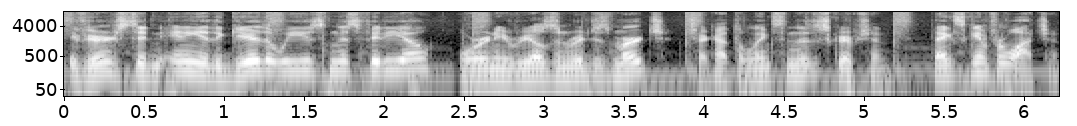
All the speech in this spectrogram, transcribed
If you're interested in any of the gear that we used in this video, or any Reels and Ridges merch, check out the links in the description. Thanks again for watching.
